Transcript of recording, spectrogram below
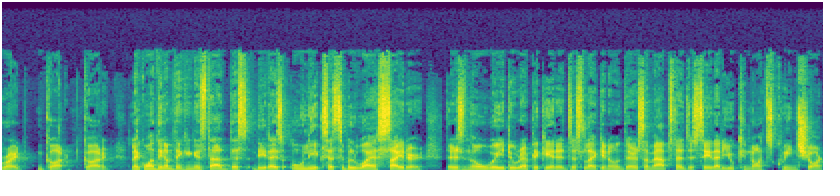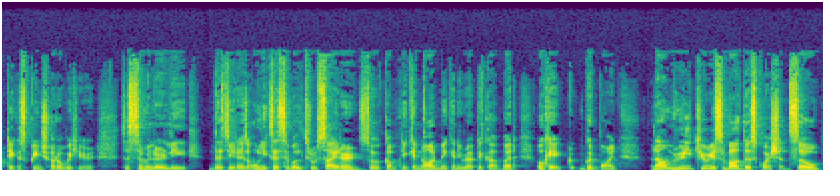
Right. Got it. Got it. Like one thing I'm thinking is that this data is only accessible via Cider. There's no way to replicate it. Just like, you know, there are some apps that just say that you cannot screenshot, take a screenshot over here. So similarly, this data is only accessible through Cider. So a company cannot make any replica. But okay, good point. Now I'm really curious about this question. So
